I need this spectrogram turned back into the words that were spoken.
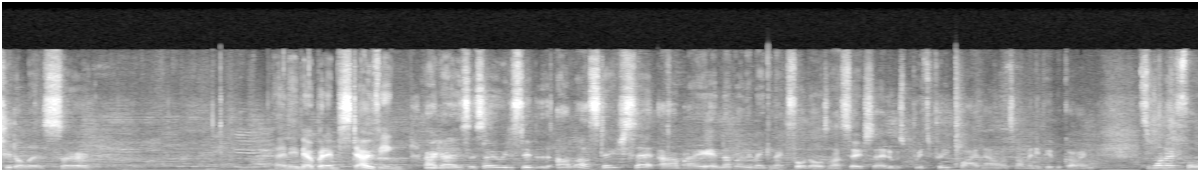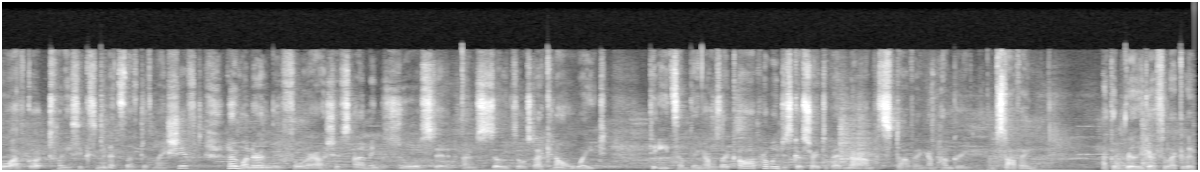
two dollars, so I didn't know, but I'm starving. Alright guys, so we just did our last stage set. Um, I ended up only making like $4 on that stage set. It was it's pretty quiet now, there's not many people going. It's 104, I've got 26 minutes left of my shift. No wonder only four hour shifts. I'm exhausted. I'm so exhausted. I cannot wait to eat something. I was like, oh, I'll probably just go straight to bed. No, I'm starving. I'm hungry. I'm starving. I could really go for like a,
